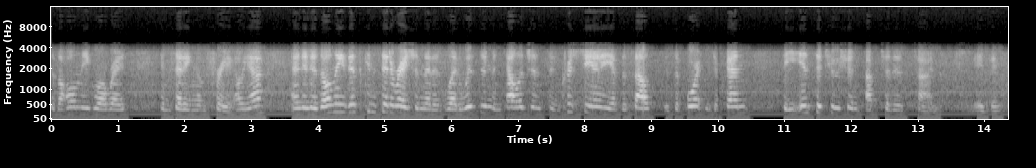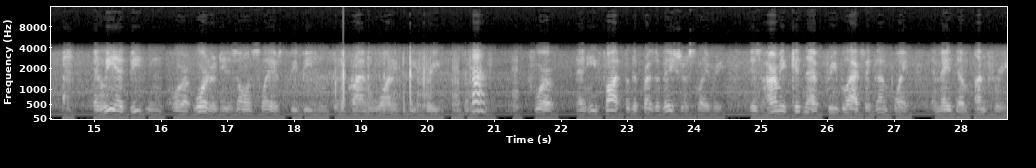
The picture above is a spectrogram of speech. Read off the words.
to the whole Negro race in setting them free. Oh, yeah? And it is only this consideration that has led wisdom, intelligence, and Christianity of the South to support and defend the institution up to this time. Amazing. And Lee had beaten or ordered his own slaves to be beaten for the crime of wanting to be free. Huh. For and he fought for the preservation of slavery. His army kidnapped free blacks at gunpoint and made them unfree.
